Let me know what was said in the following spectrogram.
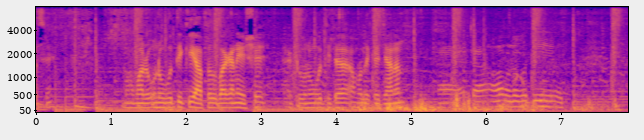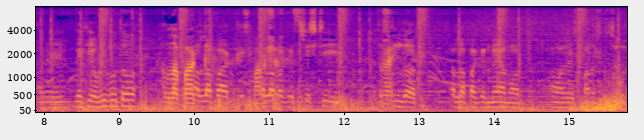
আছে। আমার অনুভূতি কি আপেল বাগানে এসে একটু অনুভূতিটা আমাদেরকে জানান? হ্যাঁ, এটা আমার অনুভূতি আমি দেখি অভিভূত। আল্লাহ পাক আল্লাহ পাক আল্লাহ পাকের সৃষ্টি সুন্দর। আল্লাহ পাকের নেয়ামত আমাদের মানুষের জন্য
